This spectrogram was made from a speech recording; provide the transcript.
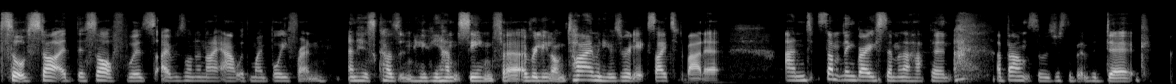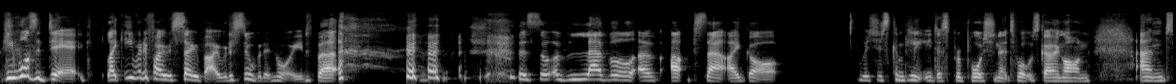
sort of started this off was i was on a night out with my boyfriend and his cousin who he hadn't seen for a really long time and he was really excited about it and something very similar happened a bouncer was just a bit of a dick he was a dick like even if i was sober i would have still been annoyed but the sort of level of upset I got was just completely disproportionate to what was going on. And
